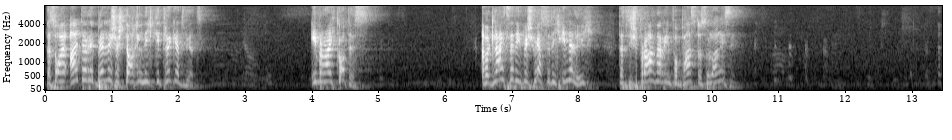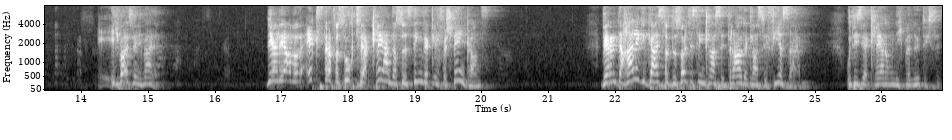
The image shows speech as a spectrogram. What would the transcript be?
dass euer alter rebellischer Stachel nicht getriggert wird. Im Reich Gottes. Aber gleichzeitig beschwerst du dich innerlich, dass die Sprachnachrichten vom Pastor so lange sind. Ich weiß, wen ich meine. Der, der aber extra versucht zu erklären, dass du das Ding wirklich verstehen kannst. Während der Heilige Geist sagt, du solltest in Klasse 3 oder Klasse 4 sein, wo diese Erklärungen nicht mehr nötig sind.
